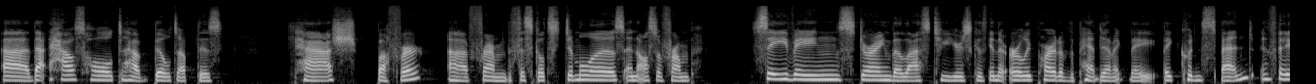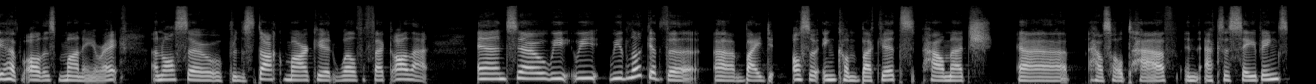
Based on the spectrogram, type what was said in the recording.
uh, that households have built up this cash buffer uh, from the fiscal stimulus and also from savings during the last two years because in the early part of the pandemic they they couldn't spend if they have all this money right? And also from the stock market wealth effect all that. And so we we we look at the uh, by also income buckets how much uh, households have in excess savings.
